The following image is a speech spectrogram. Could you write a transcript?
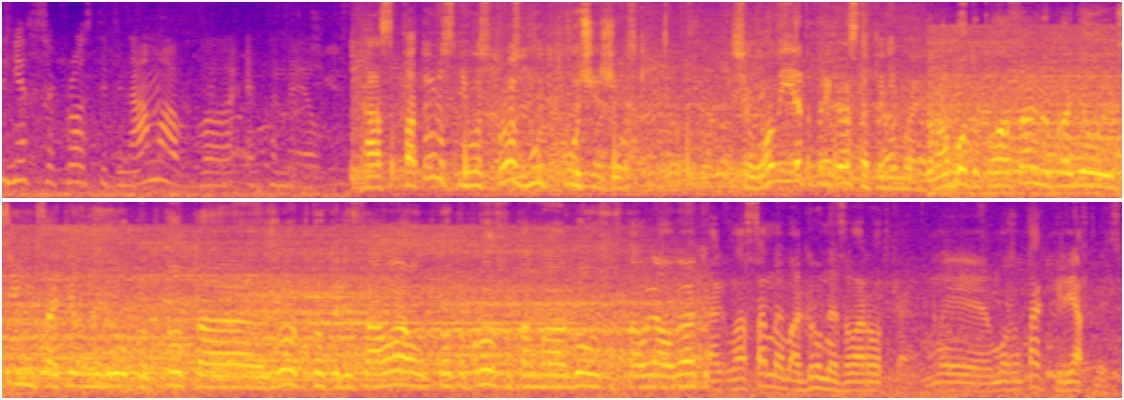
Да нет, все просто. Динамо в ФНЛ. А потом с него спрос будет очень жесткий. Все, он и это прекрасно понимает. Работу колоссальную проделали все инициативные группы. Кто-то жег, кто-то рисовал, кто-то просто там э, голос составлял. Да? У нас самая огромная заворотка. Мы можем так рявкнуть,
